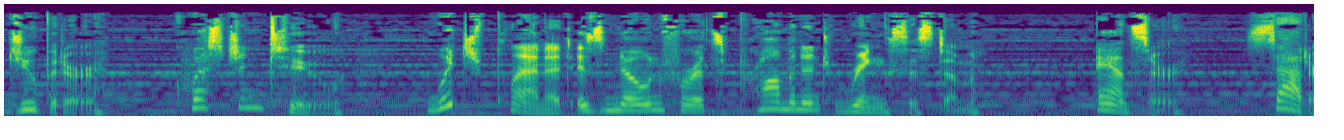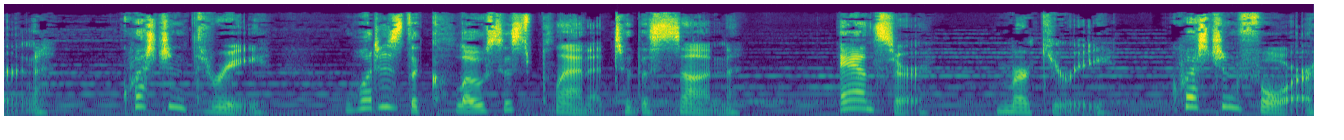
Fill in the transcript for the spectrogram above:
Jupiter. Question 2. Which planet is known for its prominent ring system? Answer Saturn. Question 3. What is the closest planet to the Sun? Answer Mercury. Question 4.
